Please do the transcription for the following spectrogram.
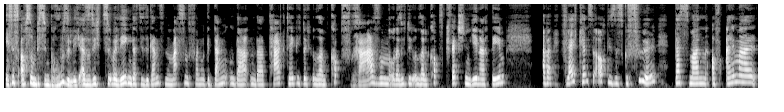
es ist auch so ein bisschen gruselig, also sich zu überlegen, dass diese ganzen Massen von Gedankendaten da tagtäglich durch unseren Kopf rasen oder sich durch unseren Kopf quetschen, je nachdem. aber vielleicht kennst du auch dieses Gefühl, dass man auf einmal,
